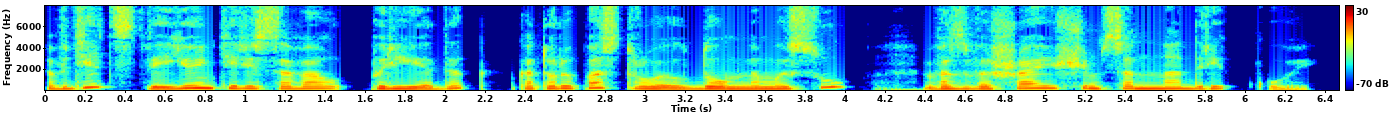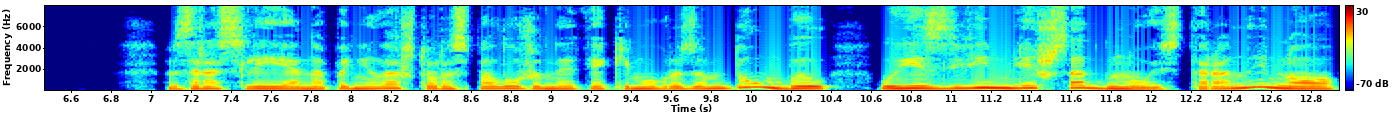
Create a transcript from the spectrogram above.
В детстве ее интересовал предок, который построил дом на мысу, возвышающемся над рекой. Взрослея, она поняла, что расположенный таким образом дом был уязвим лишь с одной стороны, но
